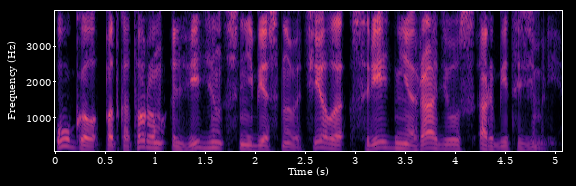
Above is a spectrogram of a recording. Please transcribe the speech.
угол, под которым виден с небесного тела средний радиус орбиты Земли.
